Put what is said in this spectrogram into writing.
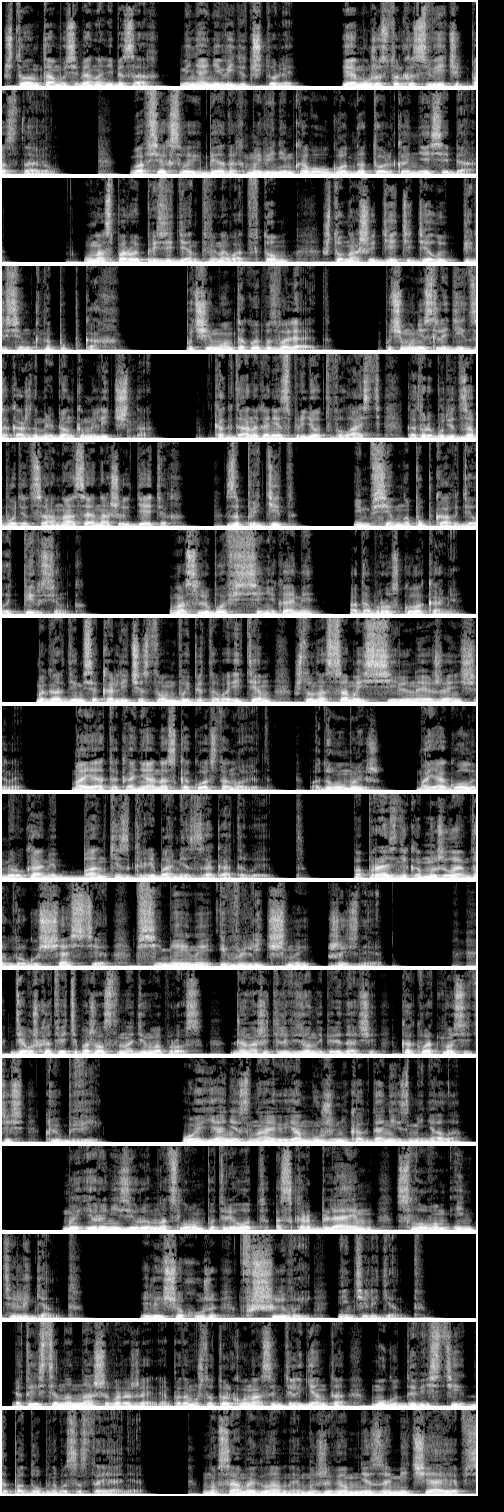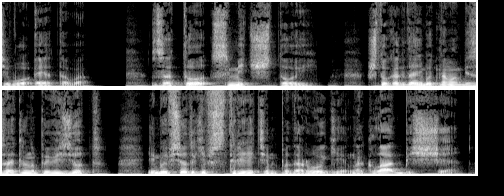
Что он там у себя на небесах? Меня не видит, что ли? Я ему уже столько свечек поставил. Во всех своих бедах мы виним кого угодно, только не себя. У нас порой президент виноват в том, что наши дети делают пирсинг на пупках. Почему он такое позволяет? Почему не следит за каждым ребенком лично? Когда, наконец, придет власть, которая будет заботиться о нас и о наших детях? Запретит им всем на пупках делать пирсинг. У нас любовь с синяками, а добро с кулаками. Мы гордимся количеством выпитого и тем, что у нас самые сильные женщины. Моя-то коня на скаку остановит. Подумаешь, моя голыми руками банки с грибами закатывает. По праздникам мы желаем друг другу счастья в семейной и в личной жизни. Девушка, ответьте, пожалуйста, на один вопрос для нашей телевизионной передачи. Как вы относитесь к любви? Ой, я не знаю, я мужу никогда не изменяла. Мы иронизируем над словом «патриот», оскорбляем словом «интеллигент». Или еще хуже, «вшивый интеллигент». Это истинно наше выражение, потому что только у нас интеллигента могут довести до подобного состояния. Но самое главное, мы живем не замечая всего этого, зато с мечтой, что когда-нибудь нам обязательно повезет, и мы все-таки встретим по дороге на кладбище –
